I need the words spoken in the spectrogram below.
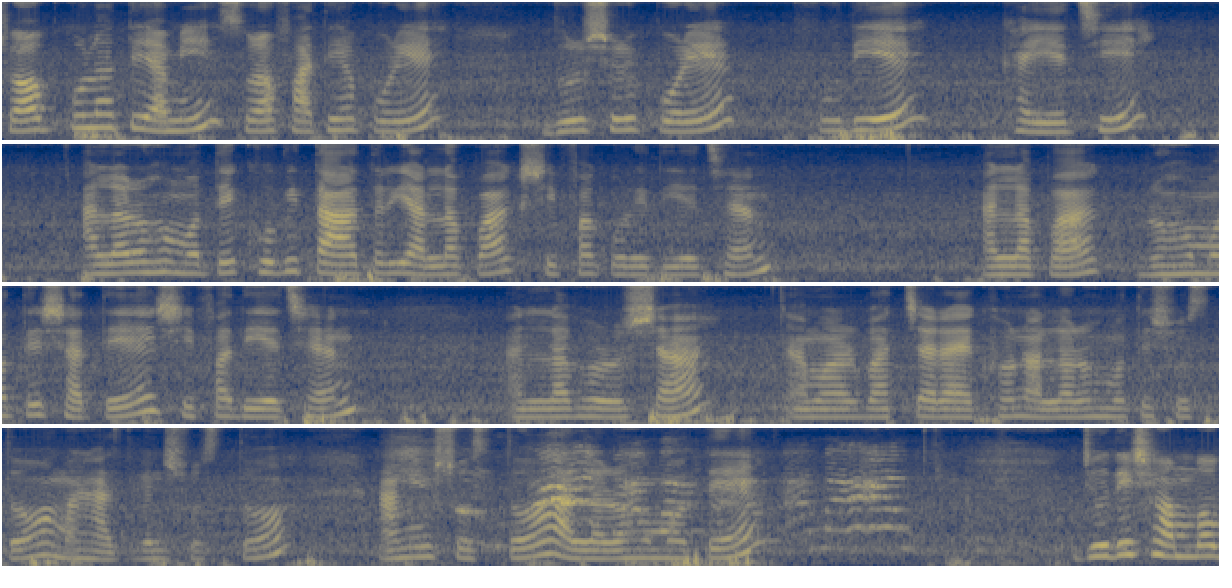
সবগুলোতে আমি সুরা ফাতিহা পরে দূরস্বরী পরে ফু দিয়ে খাইয়েছি। আল্লাহ রহমতে খুবই তাড়াতাড়ি আল্লাহ পাক শিফা করে দিয়েছেন। আল্লাহ পাক রহমতের সাথে শিফা দিয়েছেন। আল্লাহ ভরসা। আমার বাচ্চারা এখন আল্লাহ রহমতে সুস্থ, আমার হাজব্যান্ড সুস্থ, আমিও সুস্থ আল্লাহ রহমতে। যদি সম্ভব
